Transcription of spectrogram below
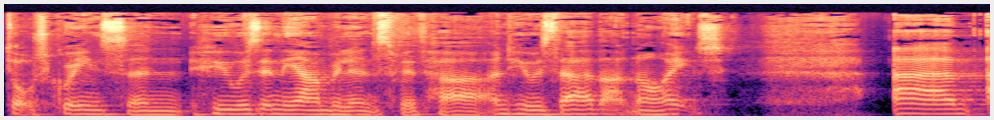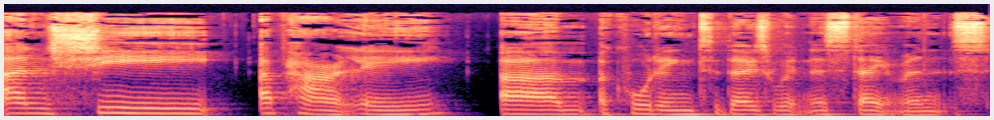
Dr. Greenson, who was in the ambulance with her and who was there that night, um, and she apparently um, according to those witness statements,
